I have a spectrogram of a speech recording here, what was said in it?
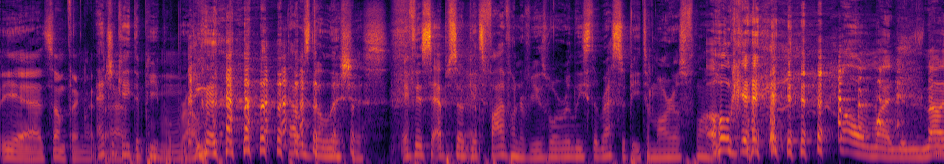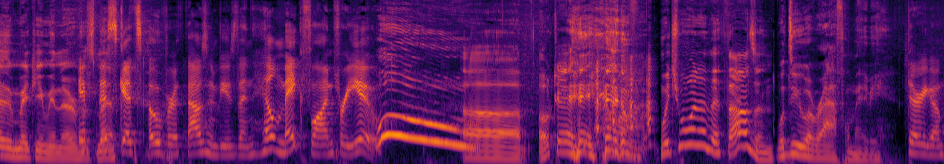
yeah, it's something like that. Educate the that. people, mm-hmm. bro. that was delicious. If this episode gets 500 views, we'll release the recipe to Mario's flan. Okay. oh my goodness. Now you're making me nervous, If man. this gets over a thousand views, then he'll make flan for you. Woo! uh, okay. Which one of the thousand? we'll do a raffle, maybe. There you go.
